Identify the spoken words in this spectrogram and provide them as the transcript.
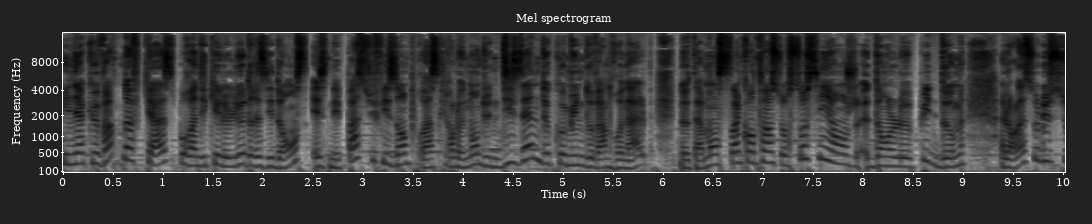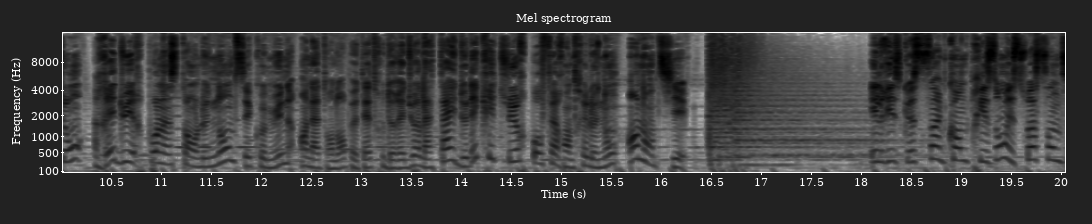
Il n'y a que 29 cases pour indiquer le lieu de résidence et ce n'est pas suffisant pour inscrire le nom d'une dizaine de communes d'Auvergne-Rhône-Alpes, notamment Saint-Quentin-sur-Saucillange dans le Puy-de-Dôme. Alors la solution, réduire pour l'instant le nom de ces communes en attendant peut-être de réduire la taille de l'écriture pour faire rentrer le nom en entier. Il risque 5 ans de prison et 70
